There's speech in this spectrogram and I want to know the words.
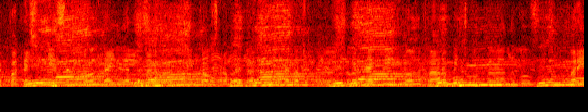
ఎక్కువ క్రషింగ్ చేస్తుంది రోజు ఐదు వేల రూపాయల వరకు దీనికి అవసరం. పెద్ద షుగర్ ఫ్యాక్టరీ ఈరోజు ప్రారంభించుకుంటున్నందుకు మరి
